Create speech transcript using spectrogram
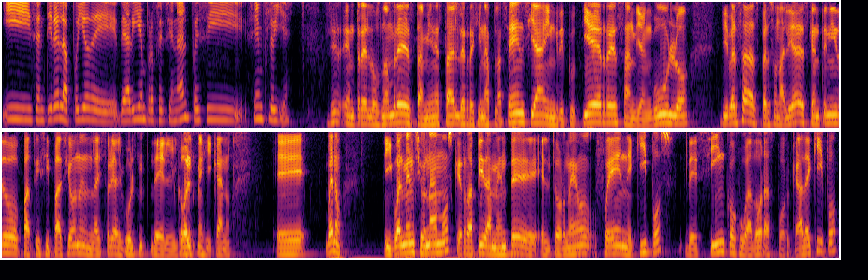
y sentir el apoyo de, de alguien profesional pues sí sí influye. Sí, entre los nombres también está el de Regina Plasencia, Ingrid Gutiérrez, Sandy Angulo, diversas personalidades que han tenido participación en la historia del golf, del golf mexicano. Eh, bueno, igual mencionamos que rápidamente el torneo fue en equipos de cinco jugadoras por cada equipo,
